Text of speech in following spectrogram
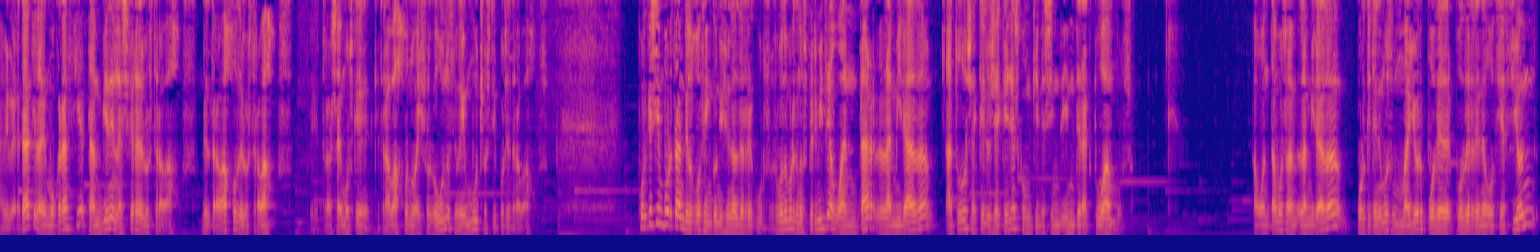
La libertad y la democracia también en la esfera de los trabajos, del trabajo de los trabajos. Eh, sabemos que, que trabajo no hay solo uno, sino que hay muchos tipos de trabajos. ¿Por qué es importante el goce incondicional de recursos? Bueno, porque nos permite aguantar la mirada a todos aquellos y aquellas con quienes interactuamos. Aguantamos la, mirada porque tenemos un mayor poder, poder, de negociación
